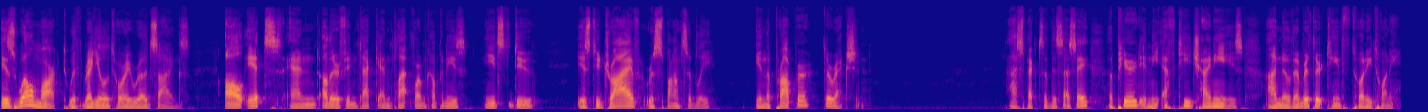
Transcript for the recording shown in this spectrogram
is well marked with regulatory road signs. All it and other fintech and platform companies needs to do is to drive responsibly in the proper direction. Aspects of this essay appeared in the FT Chinese on November 13, 2020.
